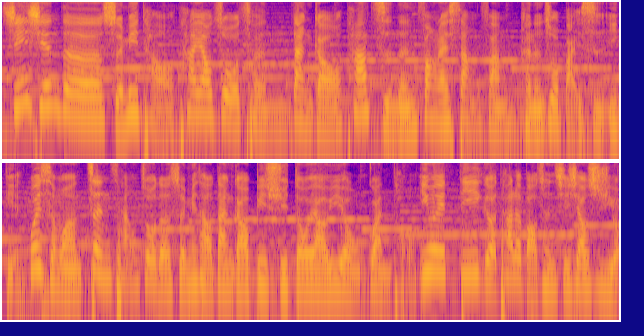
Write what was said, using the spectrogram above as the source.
新鲜的水蜜桃，它要做成蛋糕，它只能放在上方，可能做摆饰一点。为什么正常做的水蜜桃蛋糕必须都要用罐头？因为第一个，它的保存期效是有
